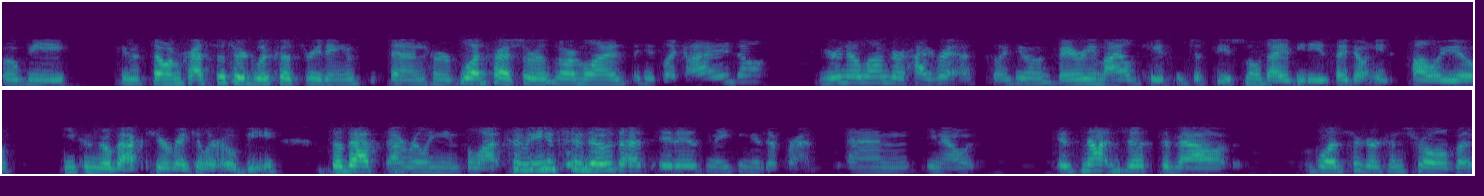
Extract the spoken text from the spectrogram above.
OB. He was so impressed with her glucose readings and her blood pressure was normalized. He's like, I don't, you're no longer high risk. Like you have a very mild case of gestational diabetes. I don't need to follow you. You can go back to your regular OB. So that, that really means a lot to me to know that it is making a difference. And, you know, it's not just about blood sugar control, but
